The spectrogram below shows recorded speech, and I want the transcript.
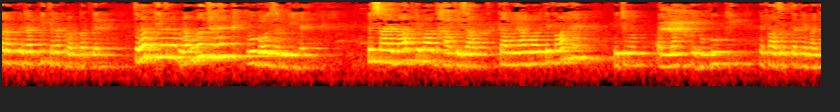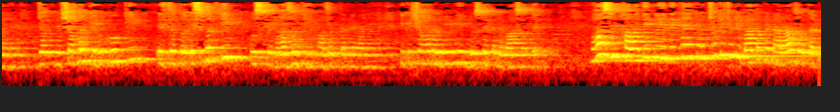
اور اپنے رب کی طرف رغبت کریں۔ تو رب کی طرف رغبت جو ہے، وہ بہت ضروری ہے۔ پھر صاحبات کے بعد حافظات، کامیاب عورتیں کون ہیں؟ کہ جو اللہ کے حقوق کی حفاظت کرنے والی ہیں جو اپنے شوہر کے حقوق کی عزت و عصمت کی اس کے رازوں کی حفاظت کرنے والی ہیں کیونکہ شوہر اور بیوی ایک دوسرے کا لباس ہوتے ہیں۔ بہت سی خواتین کو یہ دیکھا ہے کہ وہ چھوٹی چھوٹی باتوں پہ ناراض ہو کر،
